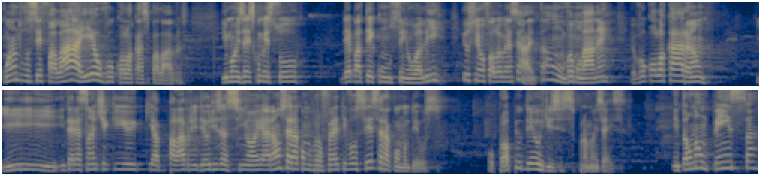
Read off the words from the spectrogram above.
quando você falar, eu vou colocar as palavras. E Moisés começou a debater com o Senhor ali, e o Senhor falou assim: ah, então vamos lá, né? Eu vou colocar Arão. E interessante que, que a palavra de Deus diz assim: ó, Arão será como profeta e você será como Deus. O próprio Deus disse isso para Moisés. Então não pensa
